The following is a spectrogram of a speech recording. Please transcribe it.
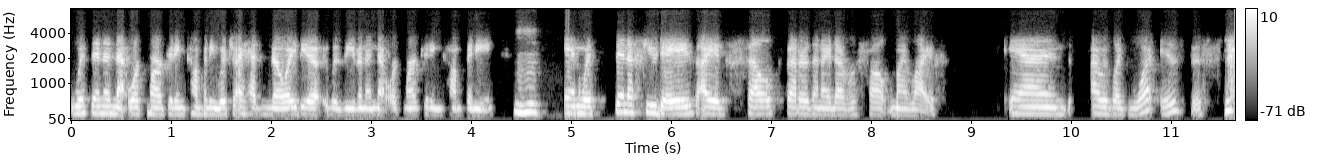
within a network marketing company, which I had no idea it was even a network marketing company. Mm-hmm. And within a few days, I had felt better than I'd ever felt in my life. And I was like, what is this stuff?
